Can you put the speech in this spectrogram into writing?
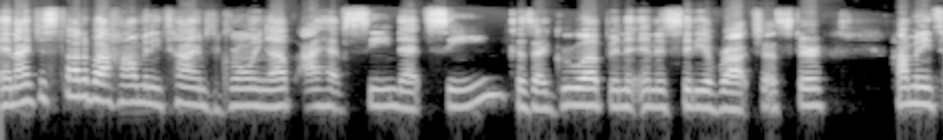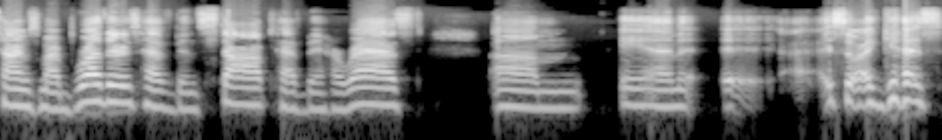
And I just thought about how many times growing up I have seen that scene because I grew up in the inner city of Rochester. How many times my brothers have been stopped, have been harassed. Um, and uh, so I guess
